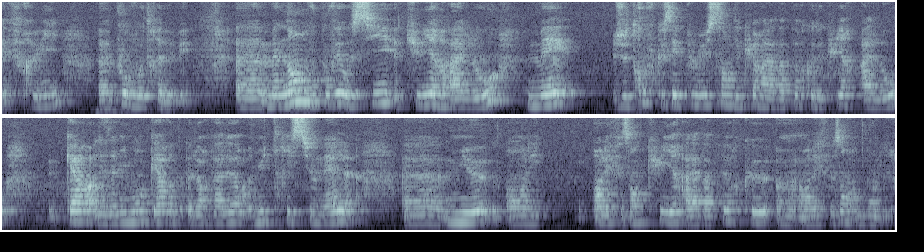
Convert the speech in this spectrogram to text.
et fruits pour votre bébé. Euh, maintenant, vous pouvez aussi cuire à l'eau, mais je trouve que c'est plus sain de cuire à la vapeur que de cuire à l'eau, car les aliments gardent leur valeur nutritionnelle euh, mieux en les, faisant cuire à la vapeur qu'en euh, en les faisant bouillir.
